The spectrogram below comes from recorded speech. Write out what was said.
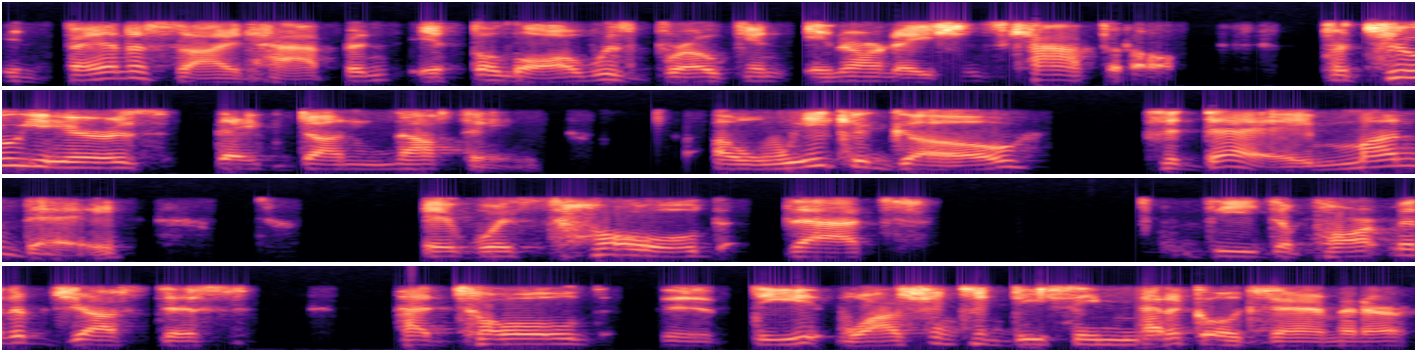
infanticide happened, if the law was broken in our nation's capital. For two years, they've done nothing. A week ago, today, Monday, it was told that the Department of Justice had told the, Washington, D.C. medical examiner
